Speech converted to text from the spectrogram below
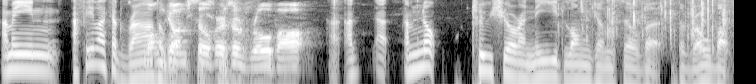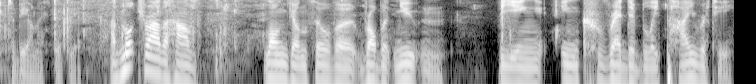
I mean, I feel like I'd rather. Long John Silver is a robot. I, I, I'm not too sure I need Long John Silver, the robot, to be honest with you. I'd much rather have Long John Silver, Robert Newton, being incredibly piratey.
